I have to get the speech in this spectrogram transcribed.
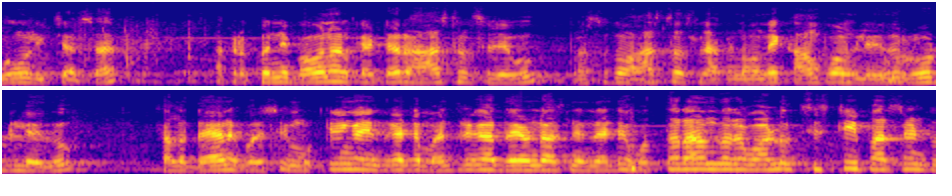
భూములు ఇచ్చారు సార్. అక్కడ కొన్ని భవనాలు కట్టారు హాస్టల్స్ లేవు. ప్రస్తుతం హాస్టల్స్ లేకుండా ఉన్నాయి కాంపౌండ్ లేదు రోడ్డు లేదు. చాలా దయానికి పరిస్థితి. ముఖ్యంగా ఎందుకంటే మంత్రి గారు దయ ఉండాల్సింది ఏంటంటే ఉత్తరాంధ్ర వాళ్ళు సిక్స్టీ పర్సెంట్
